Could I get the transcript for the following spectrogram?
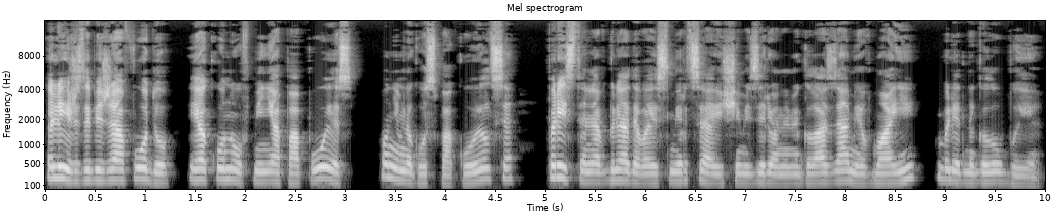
Лишь забежав в воду и окунув меня по пояс, он немного успокоился, пристально вглядываясь мерцающими зелеными глазами в мои бледно-голубые.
